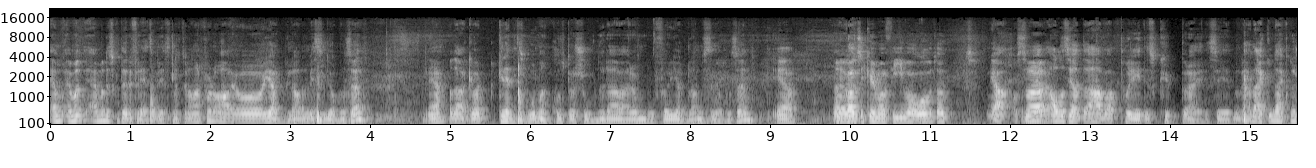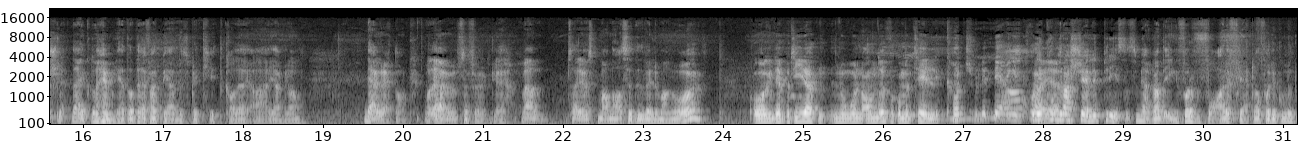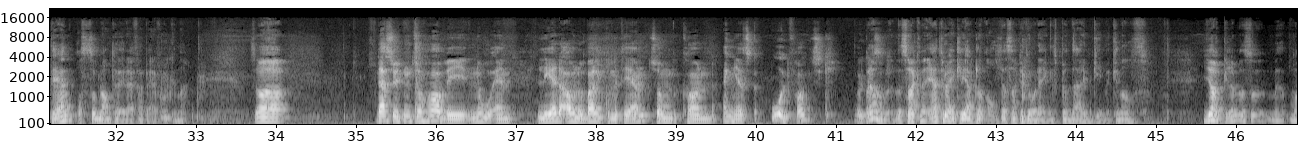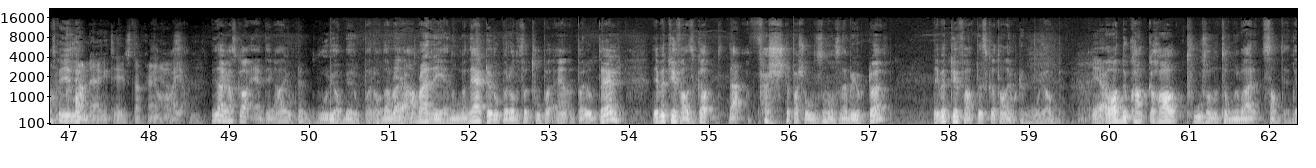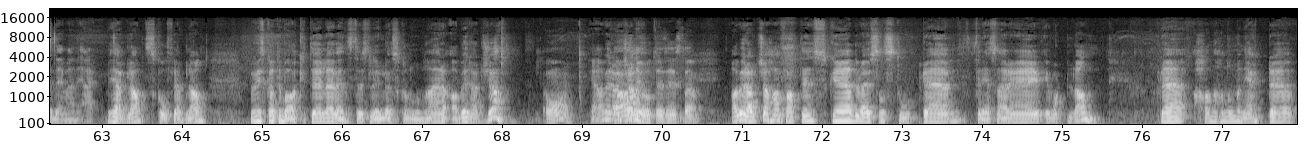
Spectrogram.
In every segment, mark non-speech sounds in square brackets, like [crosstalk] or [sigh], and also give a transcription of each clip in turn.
jeg, må- jeg, må, jeg må diskutere fredsprisen litt. For nå har jo Jagland mistet jobben sin. Ja. Og det har ikke vært grenser hvor mange konspirasjoner det er om hvorfor Jagland mistet jobben sin. ja. Og kanskje kunne man Five overtatt Ja, og så. Alle sier at det her var politisk kupp på høyresiden. Ja, det, er ikke, det, er ikke noe, det er ikke noe hemmelighet at Frp har lyst til å bli kvitt Kalle Jagland. Det er jo greit nok. Og det er jo selvfølgelig. Men seriøst, mannen har sittet veldig mange år. Og det er på tide at noen andre får komme til. Kanskje litt bedre Og de kontroversielle prisene som Jagland gikk for, var det flertall for i komiteen, også blant Høyre-Frp-folkene. Så Dessuten så har vi nå en leder av Nobelkomiteen som kan engelsk og fransk. ja, Jeg tror egentlig Jagland alltid har snakket dårlig engelsk, men det er gimmicken hans. Jagle, men så men Man skal Han kan egentlig snakke engelsk. ja. ja. Jagland skal ha en ting. Han har gjort en god jobb i Europarådet. Han ble, Ja. han ble renominert til Europarådet for to en periode til. Det betyr faktisk at det er første personen som noensinne har blitt gjort det. Det betyr faktisk at han har gjort en god jobb. Ja. Og du kan ikke ha to sånne tunge bær samtidig. Det mener jeg. Men Jagland, skål for Jagland. Men vi skal tilbake til Venstres lille løse kanon her, Abid Raja. Oh. Ja, Abid hva har han gjort i det siste? Abid Raja har faktisk eh, Det ble jo sånn stort eh, fredsherre i, i vårt land. For det, han har nominert eh,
